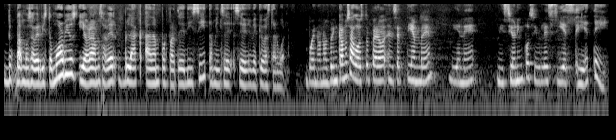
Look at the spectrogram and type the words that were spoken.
vamos a haber visto Morbius y ahora vamos a ver Black Adam por parte de DC. También se, se ve que va a estar bueno. Bueno, nos brincamos a agosto, pero en septiembre viene Misión Imposible 7. Siete.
